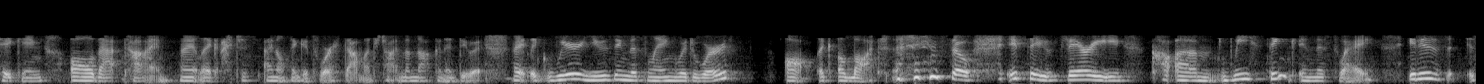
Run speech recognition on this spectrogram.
taking all that time, right? Like, I just, I don't think it's worth that much time. I'm not going to do it, right? Like we're using this language worth all, like a lot. so it's a very, um, we think in this way. It is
